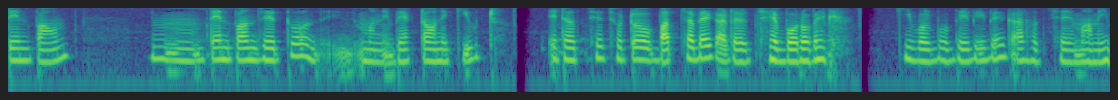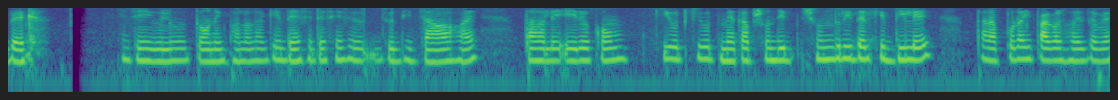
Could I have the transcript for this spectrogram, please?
টেন পাউন্ড টেন পাউন্ড যেহেতু মানে ব্যাগটা অনেক কিউট এটা হচ্ছে ছোট বাচ্চা ব্যাগ আর হচ্ছে বড় ব্যাগ। কি বলব বেবি ব্যাগ আর হচ্ছে মামি ব্যাগ যেগুলো তো অনেক ভালো লাগে, দেশে টেশে যদি যাওয়া হয়, তাহলে এরকম কিউট কিউট মেকআপ সুন্দরীদেরকে দিলে তারা পুরাই পাগল হয়ে যাবে।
